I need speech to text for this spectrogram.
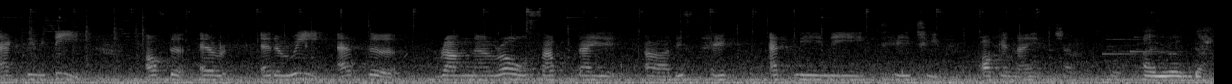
activity of the el- elderly at the Ramnaro sub uh, district administrative I learned that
